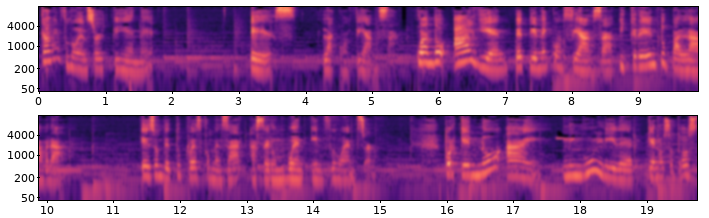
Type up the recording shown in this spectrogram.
cada influencer tiene es la confianza. Cuando alguien te tiene confianza y cree en tu palabra, es donde tú puedes comenzar a ser un buen influencer. Porque no hay ningún líder que nosotros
